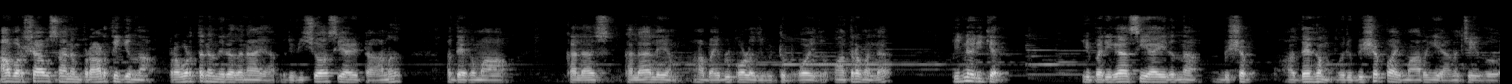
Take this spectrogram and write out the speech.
ആ വർഷാവസാനം പ്രാർത്ഥിക്കുന്ന പ്രവർത്തന നിരതനായ ഒരു വിശ്വാസിയായിട്ടാണ് അദ്ദേഹം ആ കലാശ് കലാലയം ആ ബൈബിൾ കോളേജ് വിട്ടു പോയത്. മാത്രമല്ല പിന്നൊരിക്കൽ ഈ പരിഹാസിയായിരുന്ന ബിഷപ്പ് അദ്ദേഹം ഒരു ബിഷപ്പായി മാറുകയാണ് ചെയ്തത്.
